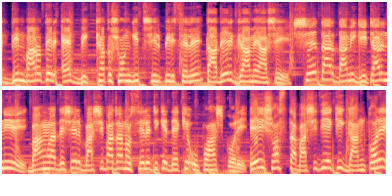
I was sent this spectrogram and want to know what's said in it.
একদিন ভারতের এক বিখ্যাত সংগীত শিল্পীর ছেলে তাদের গ্রামে আসে। সে তার দামি গিটার নিয়ে বাংলাদেশের বাঁশি বাজানো ছেলেটিকে দেখে উপহাস করে। এই সস্তা বাঁশি দিয়ে কি গান করে?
